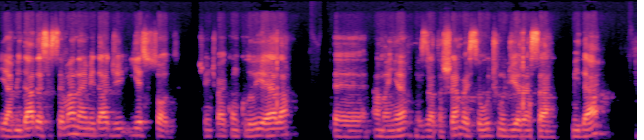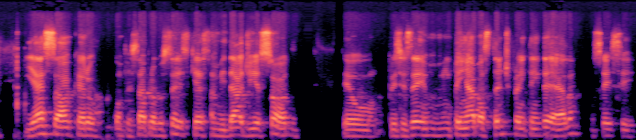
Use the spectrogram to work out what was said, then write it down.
E a Midah dessa semana é a Midah de Yesod. A gente vai concluir ela é, amanhã, Mesrat Hashem, vai ser o último dia dessa Midah. E essa, quero confessar para vocês que essa Midah de Yesod, eu precisei me empenhar bastante para entender ela. Não sei se,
